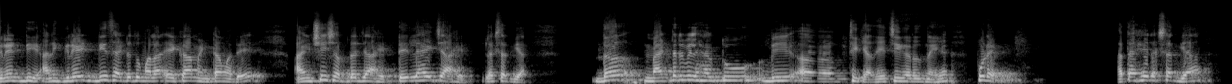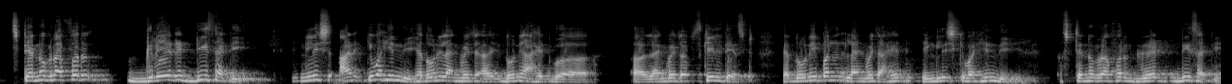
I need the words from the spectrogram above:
grade D आणि ग्रेड डी साठी तुम्हाला एका मिनिटामध्ये ऐंशी शब्द जे आहेत ते लिहायचे आहेत. लक्षात घ्या. The matter will have to be ठीक आहे याची गरज नाहीये. पुढे. आता हे लक्षात घ्या. स्टेनोग्राफर ग्रेड डी साठी इंग्लिश आणि किंवा हिंदी ह्या दोन्ही लँग्वेज दोन्ही आहेत लँग्वेज ऑफ स्किल टेस्ट या दोन्ही पण लँग्वेज आहेत इंग्लिश किंवा हिंदी स्टेनोग्राफर ग्रेड डी साठी.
